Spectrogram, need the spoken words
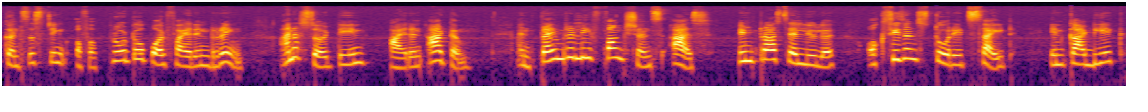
consisting of a protoporphyrin ring and a certain iron atom and primarily functions as intracellular oxygen storage site in cardiac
